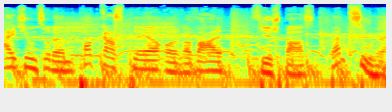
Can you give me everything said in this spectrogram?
iTunes oder im Podcast-Player eurer Wahl. Viel Spaß beim Zuhören.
